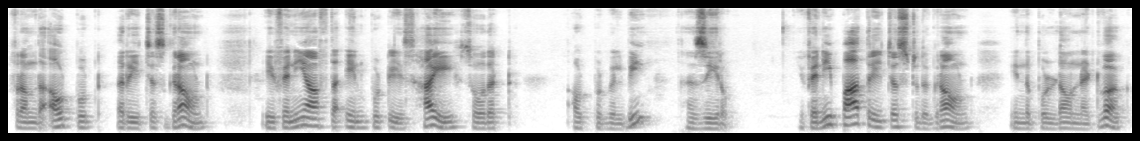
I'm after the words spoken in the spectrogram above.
from the output reaches ground, if any of the input is high so that output will be 0. If any path reaches to the ground in the pull down network,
